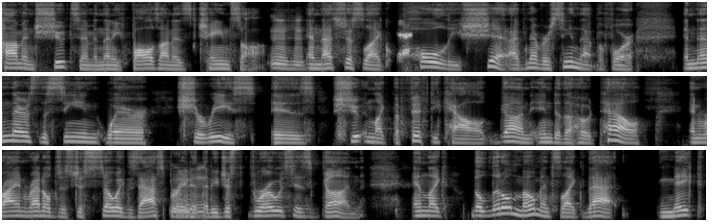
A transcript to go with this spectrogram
Common shoots him and then he falls on his chainsaw. Mm-hmm. And that's just like, holy shit, I've never seen that before. And then there's the scene where Sharice is shooting like the 50 cal gun into the hotel. And Ryan Reynolds is just so exasperated Mhm. that he just throws his gun. And like the little moments like that make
